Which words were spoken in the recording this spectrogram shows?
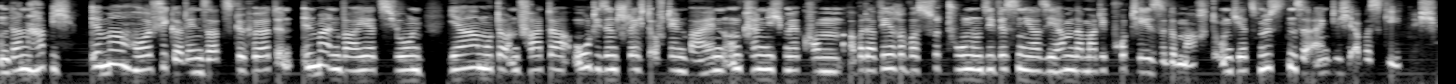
Und dann habe ich immer häufiger den Satz gehört, immer in Variation, ja, Mutter und Vater, oh, die sind schlecht auf den Beinen und können nicht mehr kommen, aber da wäre was zu tun und sie wissen ja, sie haben da mal die Prothese gemacht und jetzt müssten sie eigentlich, aber es geht nicht.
